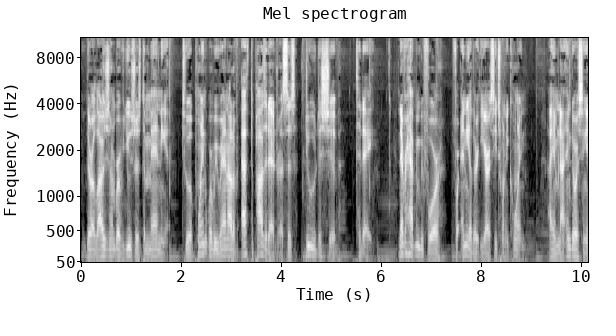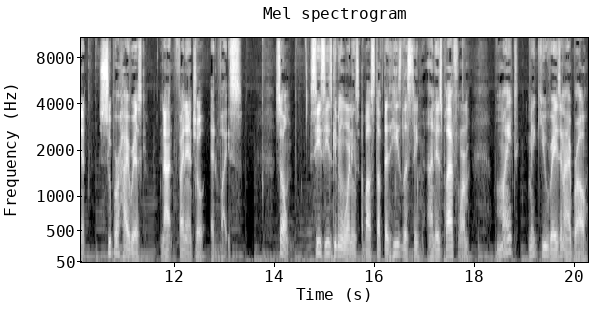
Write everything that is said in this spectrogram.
There are a large number of users demanding it, to a point where we ran out of ETH deposit addresses due to SHIB today. Never happened before for any other ERC20 coin. I am not endorsing it. Super high risk, not financial advice. So, CZ is giving warnings about stuff that he's listing on his platform might make you raise an eyebrow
